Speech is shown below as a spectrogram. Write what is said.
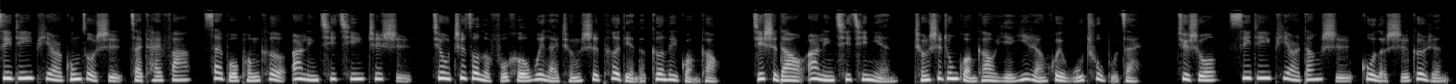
CDPR 工作室在开发《赛博朋克2077》之时，就制作了符合未来城市特点的各类广告。即使到2077年，城市中广告也依然会无处不在。据说，CDPR 当时雇了十个人，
